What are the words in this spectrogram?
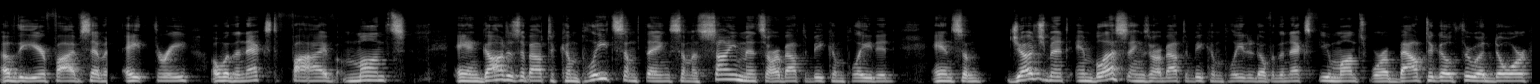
of the year 5783 over the next five months. And God is about to complete some things. Some assignments are about to be completed, and some judgment and blessings are about to be completed over the next few months. We're about to go through a door.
